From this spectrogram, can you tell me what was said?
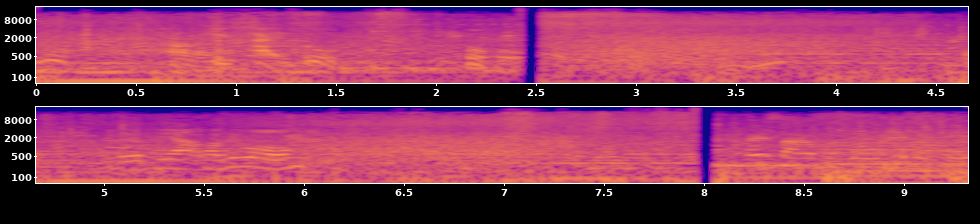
ถ่ายรูปถ่ายรูปโอ้โหเดินพยะมาพี่ผมให้ตามมาดูที่ตรงนี้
